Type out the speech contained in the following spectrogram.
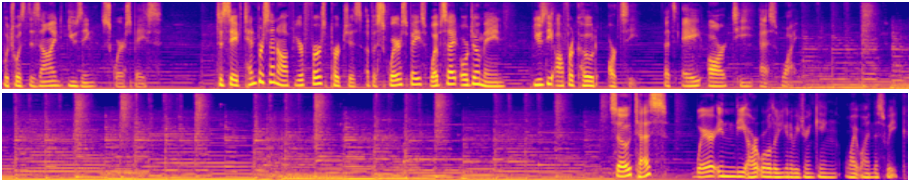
which was designed using Squarespace. To save 10% off your first purchase of a Squarespace website or domain, use the offer code ARTSY. That's A R T S Y. So, Tess, where in the art world are you going to be drinking white wine this week?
